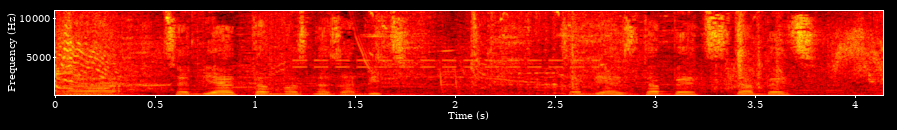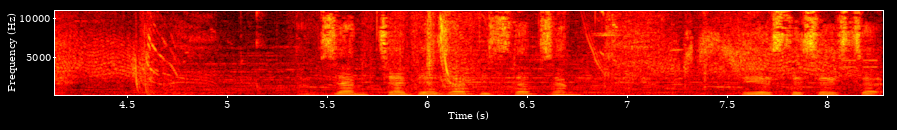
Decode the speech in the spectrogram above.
O, ciebie to można zabić. Ciebie zdobyć, zdobyć. Dobrze, ciebie zabić, dobrze. Ty jesteś jeszcze...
